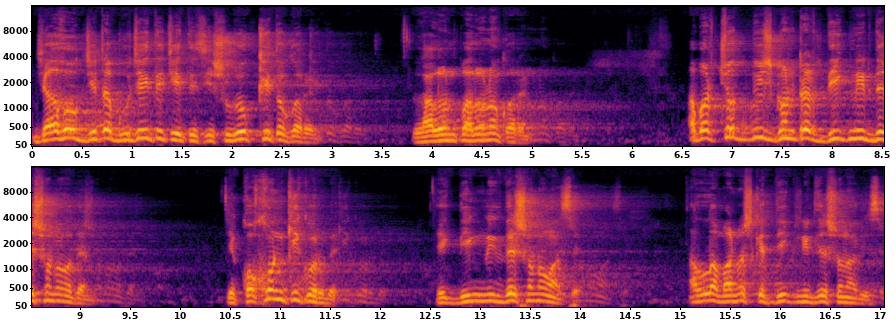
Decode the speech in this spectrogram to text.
যা হোক, যেটা বুঝাইতে চেয়েতেছি সুরক্ষিত করেন, লালন পালনও করেন। আবার চব্বিশ ঘণ্টার দিক নির্দেশনাও দেন, যে কখন কি করবে। এই দিক নির্দেশনাও আছে। আল্লাহ মানুষকে দিক নির্দেশনা দিয়েছে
